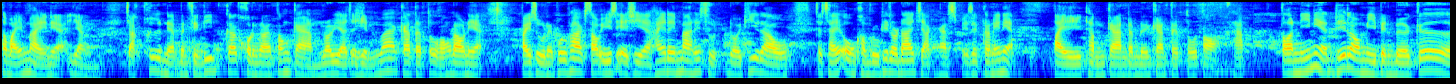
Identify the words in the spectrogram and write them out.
สมัยใหม่เนี่ยอย่างจากพืชเนี่ยเป็นสิ่งที่คนกำลังต้องการ เราอยากจะเห็นว่าการเติบโตของเราเนี่ยไปสู่ในภูมิภาคเซาท์อีสเอเชียให้ได้มากที่สุด โดยที่เราจะใช้องค์ความรู้ที่เราได้จากงาน Space ครั้งนี้เนี่ยไปทำการดำเนินการเติบโตต่อครับ ตอนนี้เนี่ยที่เรามีเป็นเบอร์เกอร์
